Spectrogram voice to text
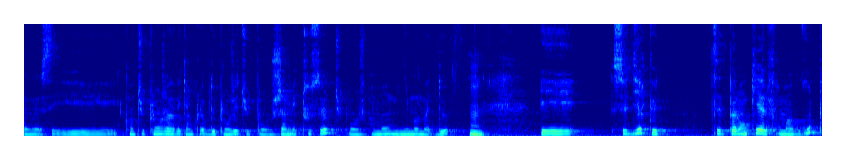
Euh, c'est quand tu plonges avec un club de plongée, tu plonges jamais tout seul, tu plonges vraiment au minimum à deux. Mm. Et se dire que cette palanquée, elle forme un groupe,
